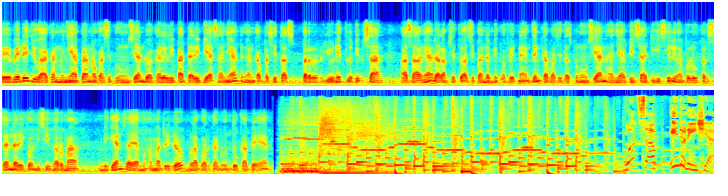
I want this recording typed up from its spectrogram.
BPBD juga akan menyiapkan lokasi pengungsian dua kali lipat dari biasanya dengan kapasitas per unit lebih besar. Pasalnya, dalam situasi pandemi COVID-19, kapasitas pengungsian hanya bisa diisi 50% dari kondisi normal. Demikian saya Muhammad Ridho melaporkan untuk KBR. WhatsApp Indonesia.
